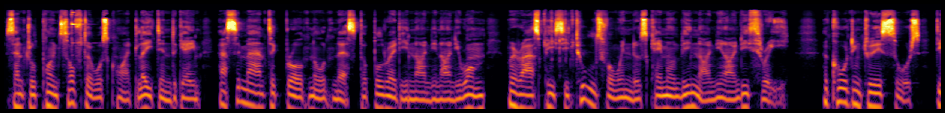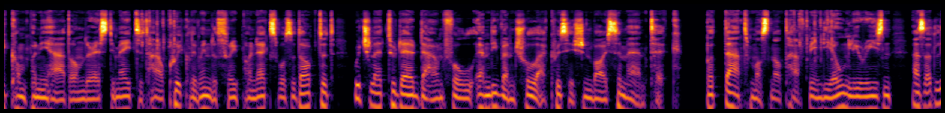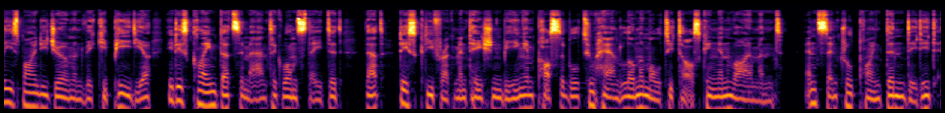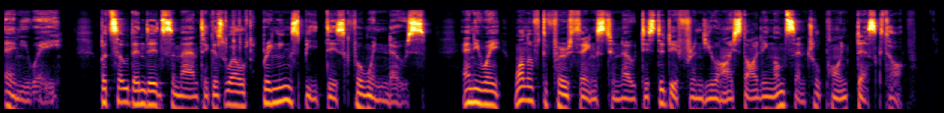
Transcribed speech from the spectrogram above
Central Point software was quite late in the game, as Symantec brought Norton Desktop already in 1991, whereas PC Tools for Windows came only in 1993. According to this source, the company had underestimated how quickly Windows 3.x was adopted, which led to their downfall and eventual acquisition by Symantec. But that must not have been the only reason, as at least by the German Wikipedia, it is claimed that Symantec once stated that disk defragmentation being impossible to handle on a multitasking environment. And Central Point then did it anyway but so then did Symantec as well, bringing Speed Disk for Windows. Anyway, one of the first things to note is the different UI styling on Central Point Desktop.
